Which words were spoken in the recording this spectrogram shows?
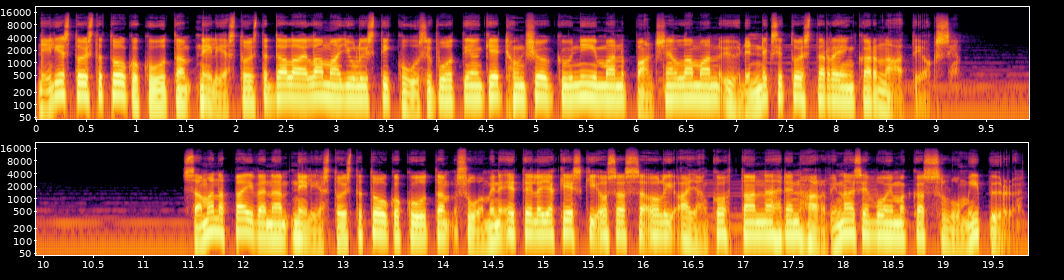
14. toukokuuta 14. Dalai Lama julisti kuusivuotiaan Gethun Shogu Niiman Panchen Laman 11 reinkarnaatioksi. Samana päivänä 14. toukokuuta Suomen etelä- ja keskiosassa oli ajankohtaan nähden harvinaisen voimakas lumipyry.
